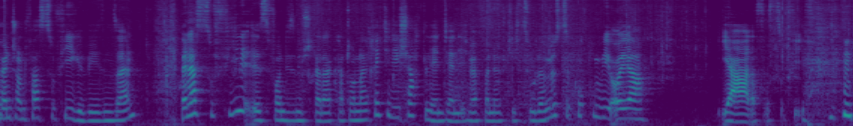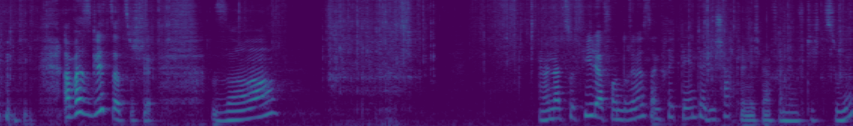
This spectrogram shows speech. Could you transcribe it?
könnte schon fast zu viel gewesen sein. Wenn das zu viel ist von diesem Schredderkarton, dann kriegt ihr die Schachtel hinterher nicht mehr vernünftig zu. Dann müsst ihr gucken, wie euer... Ja, das ist zu viel. Aber es glitzert zu schön. So. Wenn da zu viel davon drin ist, dann kriegt ihr hinterher die Schachtel nicht mehr vernünftig zu.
